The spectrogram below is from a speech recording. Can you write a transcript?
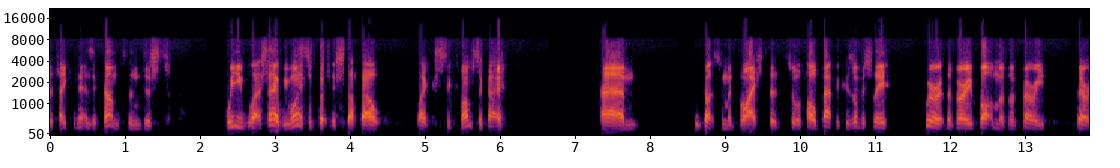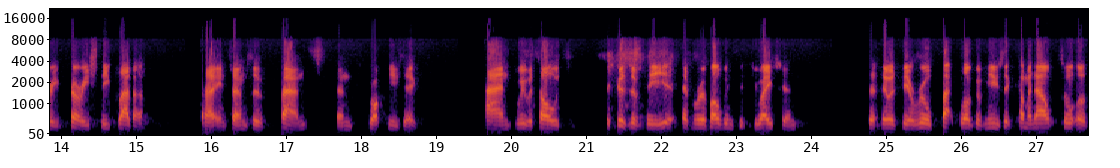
of taken it as it comes and just we, like I said, we wanted to put this stuff out like six months ago. Um, we've got some advice to sort of hold back because obviously we're at the very bottom of a very, very, very steep ladder uh, in terms of bands and rock music. And we were told because of the ever evolving situation that there would be a real backlog of music coming out sort of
